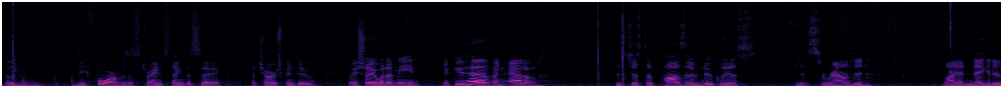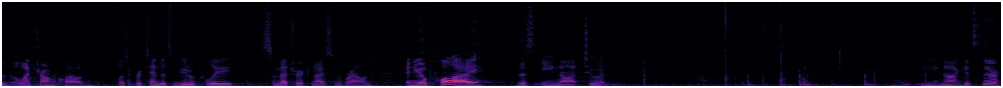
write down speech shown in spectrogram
So deform is a strange thing to say a charge can do. Let me show you what I mean. If you have an atom that's just a positive nucleus and it's surrounded by a negative electron cloud, let's pretend it's beautifully symmetric, nice and round, and you apply this E naught to it, right, E naught gets there,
